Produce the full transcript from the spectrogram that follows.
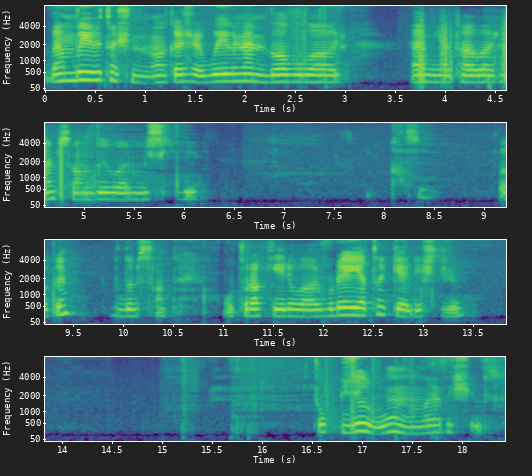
Ben bu evi taşındım arkadaşlar. Bu evin hem lavabo var. Hem yatağı var hem sandığı var mis gibi. Bakın burada bir san oturak yeri var. Buraya yatak yerleştiriyorum. Çok güzel olur. 10 numara 5 yıldız.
